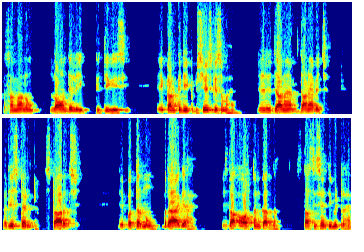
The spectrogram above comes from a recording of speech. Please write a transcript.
ਕਿਸਾਨਾਂ ਨੂੰ ਲਾਉਣ ਦੇ ਲਈ ਦਿੱਤੀ ਗਈ ਸੀ। ਇਹ ਕਣਕ ਦੀ ਇੱਕ ਵਿਸ਼ੇਸ਼ ਕਿਸਮ ਹੈ ਜਿਸ ਦੇ ਦਾਣਿਆਂ ਦਾਣਿਆਂ ਵਿੱਚ ਰੈਜ਼ਿਸਟੈਂਟ ਸਟਾਰਚ ਦੇ ਪੱਧਰ ਨੂੰ ਵਧਾਇਆ ਗਿਆ ਹੈ। ਇਸ ਦਾ ਔਸਤਨ ਕੱਦ 87 ਸੈਂਟੀਮੀਟਰ ਹੈ।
